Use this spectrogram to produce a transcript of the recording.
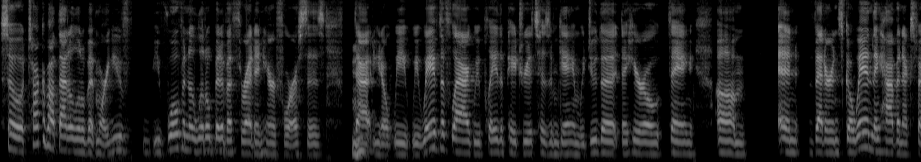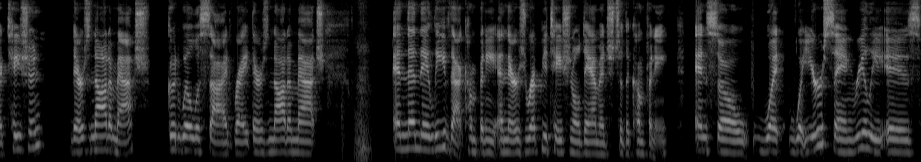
So talk about that a little bit more. You've you've woven a little bit of a thread in here for us is mm-hmm. that you know we we wave the flag, we play the patriotism game, we do the the hero thing, um, and veterans go in, they have an expectation. There's not a match, goodwill aside, right? There's not a match, and then they leave that company, and there's reputational damage to the company. And so what what you're saying really is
